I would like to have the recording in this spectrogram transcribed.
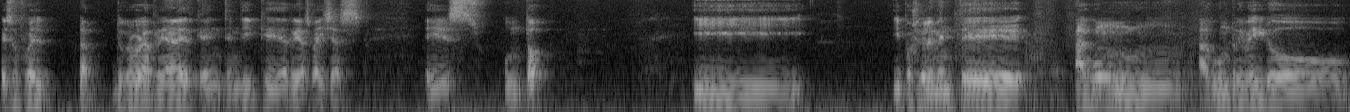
eso fue el, yo creo que la primera vez que entendí que Rías Baixas es un top y, y posiblemente algún, algún Ribeiro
